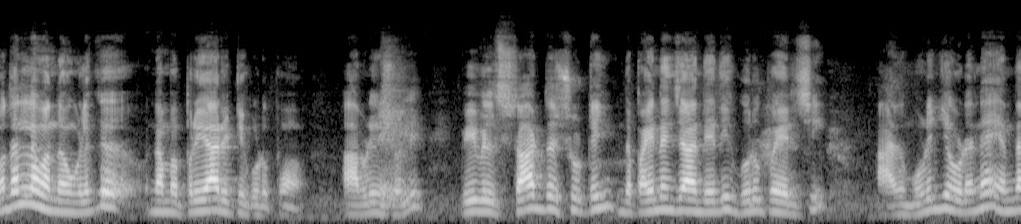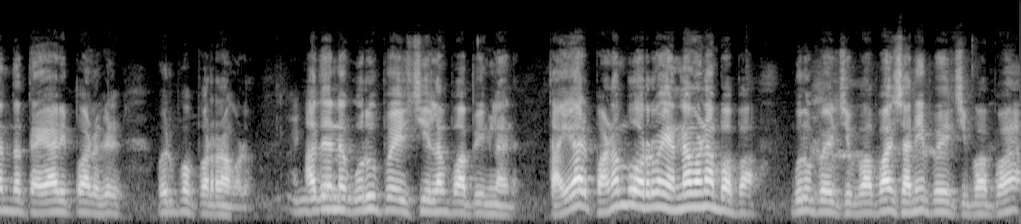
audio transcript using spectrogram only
முதல்ல வந்தவங்களுக்கு நம்ம ப்ரியாரிட்டி கொடுப்போம் அப்படின்னு சொல்லி we will start the shooting இந்த பதினஞ்சாம் தேதி குரு பயிற்சி. அது முடிஞ்ச உடனே எந்தெந்த தயாரிப்பாளர்கள் விருப்பப்படுறாங்களோ. அது என்ன குரு பயிற்சியெல்லாம் பார்ப்பீங்களான்னு தயார் பணம் போடுறவன் என்ன வேணால் பார்ப்பான். குரு பயிற்சி பார்ப்பான் சனி பயிற்சி பார்ப்பான்.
